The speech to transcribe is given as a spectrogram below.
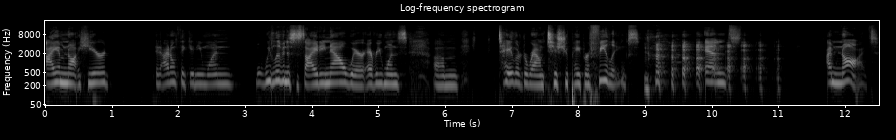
I am not here and I don't think anyone. Well, we live in a society now where everyone's um, tailored around tissue paper feelings, and I'm not.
